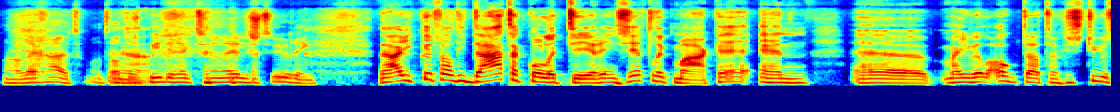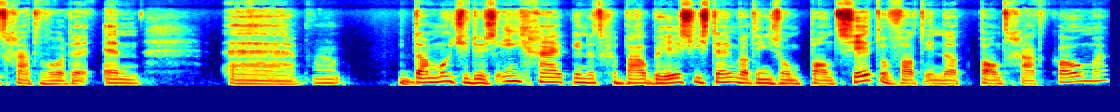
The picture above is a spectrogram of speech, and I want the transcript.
Nou, leg uit. Want wat ja. is bidirectionele sturing? nou, je kunt wel die data collecteren, inzichtelijk maken. En, uh, maar je wil ook dat er gestuurd gaat worden. En ja. dan moet je dus ingrijpen in het gebouwbeheersysteem... wat in zo'n pand zit of wat in dat pand gaat komen.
